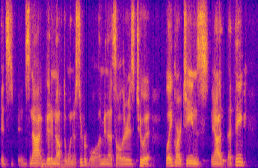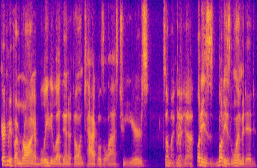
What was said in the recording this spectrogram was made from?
it's it's not good enough to win a Super Bowl. I mean, that's all there is to it. Blake Martinez, you know, I, I think. Correct me if I'm wrong. I believe he led the NFL in tackles the last two years Something like that. Yeah. but he's but he's limited.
